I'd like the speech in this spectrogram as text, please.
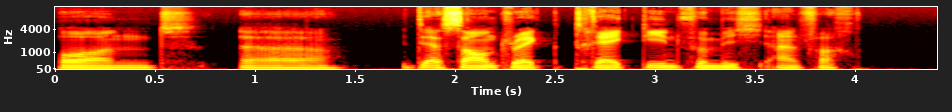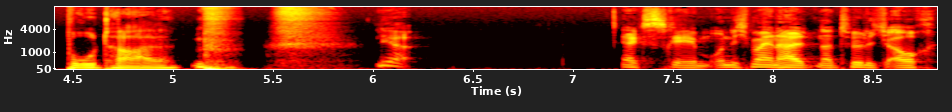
Und äh, der Soundtrack trägt ihn für mich einfach brutal. Extrem. Und ich meine halt natürlich auch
